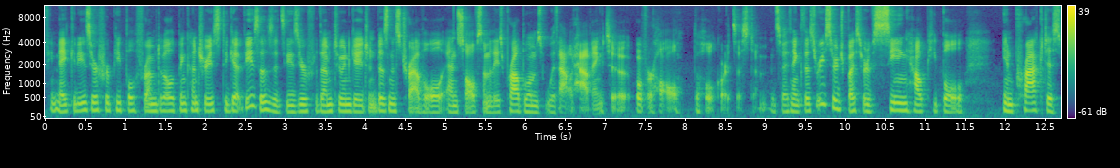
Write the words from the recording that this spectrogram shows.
if you make it easier for people from developing countries to get visas, it's easier for them to engage in business travel and solve some of these problems without having to overhaul the whole court system. And so I think this research, by sort of seeing how people in practice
